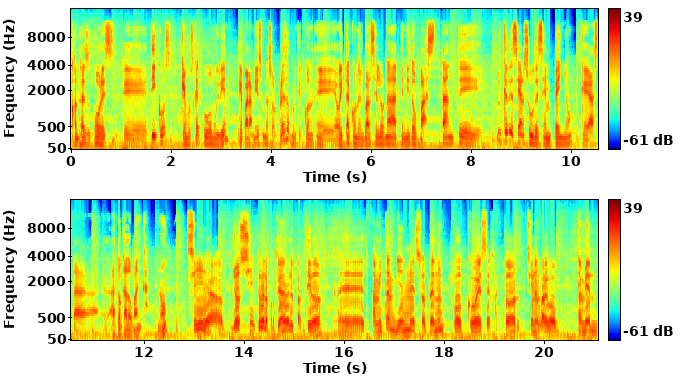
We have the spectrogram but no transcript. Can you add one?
contra esos pobres eh, ticos, que Busquets jugó muy bien, que para mí es una sorpresa porque con, eh, ahorita con el Barcelona ha tenido bastante pues, que desear su desempeño, que hasta ha tocado banca, ¿no? Sí, uh, yo sí tuve la oportunidad de ver el partido. Eh, a mí también me sorprende un poco ese factor. Sin embargo, también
